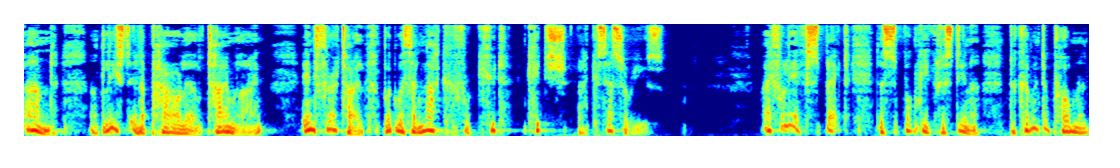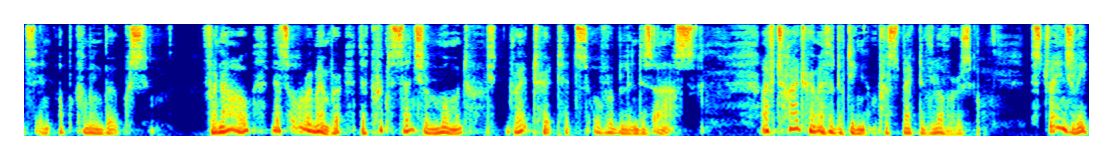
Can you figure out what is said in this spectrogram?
and, at least in a parallel timeline, infertile but with a knack for cute kitsch accessories. I fully expect the spunky Christina to come into prominence in upcoming books. For now, let's all remember the quintessential moment she draped her tits over Belinda's ass. I've tried her method of dating prospective lovers. Strangely,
